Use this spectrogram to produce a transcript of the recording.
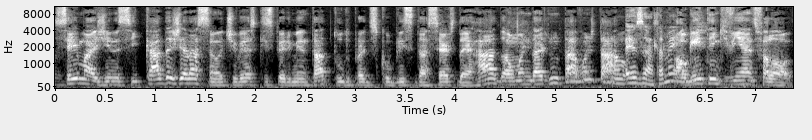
Você imagina se cada geração eu tivesse que experimentar tudo pra descobrir se dá certo ou dá errado, a humanidade não tava onde tava. Exatamente. Alguém tem que vir antes e falar, ó,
